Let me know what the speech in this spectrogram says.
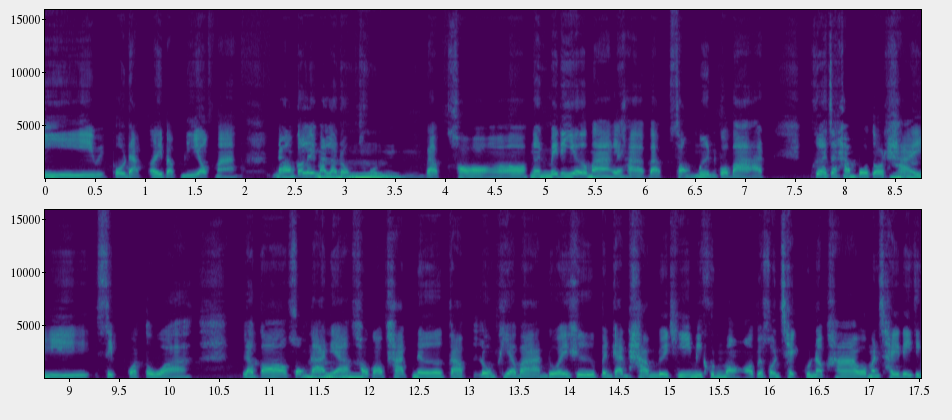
มี product อะไรแบบนี้ออกมา น้องก็เลยมาระดมทุนแบบขอเงินไม่ได้เยอะมากเลยค่ะ แบบสองหมื่นกว่าบาท เพื่อจะทำ prototype สิบกว่าตัว แล้วก็โครงการเนี้ยเขาก็ partner กับโรงพยาบาลด้วยคือเป็นการทำโดยที่มีคุณหมอเป็นคนเช็คคุณภาพว่ามันใช้ได้จ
